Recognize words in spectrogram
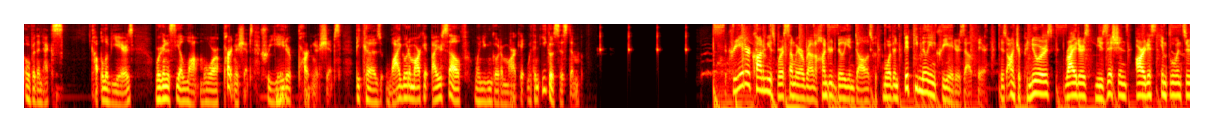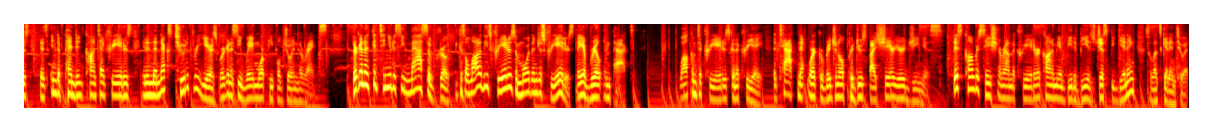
over the next couple of years, we're going to see a lot more partnerships, creator mm-hmm. partnerships, because why go to market by yourself when you can go to market with an ecosystem? The creator economy is worth somewhere around $100 billion with more than 50 million creators out there. There's entrepreneurs, writers, musicians, artists, influencers, there's independent content creators, and in the next two to three years, we're going to see way more people join the ranks. They're going to continue to see massive growth because a lot of these creators are more than just creators, they have real impact. Welcome to Creators Gonna Create, the Tack Network original produced by Share Your Genius. This conversation around the creator economy and B2B is just beginning, so let's get into it.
